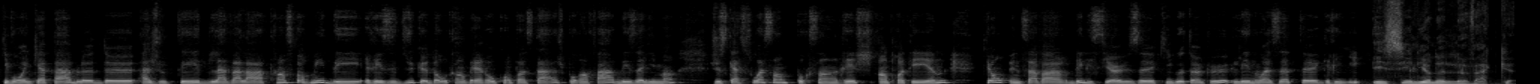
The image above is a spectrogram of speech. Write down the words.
qui vont être capables d'ajouter de la valeur, transformer des résidus que d'autres enverraient au compostage pour en faire des aliments jusqu'à 60% riches en protéines qui ont une saveur délicieuse euh, qui goûte un peu les noisettes euh, grillées. Ici Lionel Levac.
